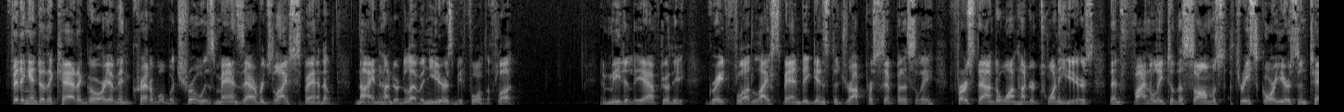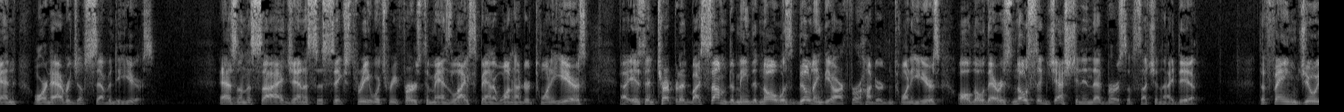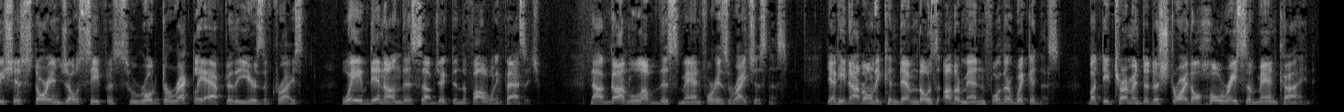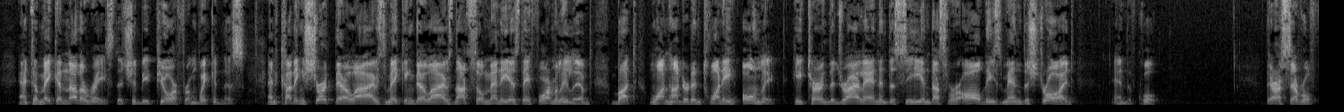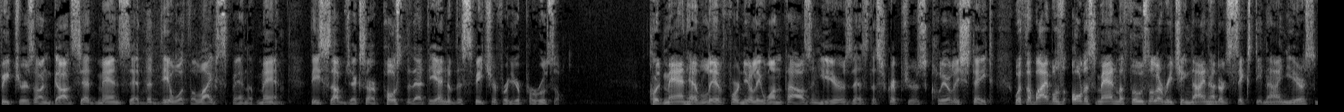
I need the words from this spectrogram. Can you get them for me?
Fitting into the category of incredible but true is man's average lifespan of 911 years before the flood. Immediately after the great flood, lifespan begins to drop precipitously, first down to 120 years, then finally to the psalmist three score years and ten, or an average of 70 years. As an aside, Genesis 6 3, which refers to man's lifespan of 120 years, uh, is interpreted by some to mean that Noah was building the ark for 120 years, although there is no suggestion in that verse of such an idea. The famed Jewish historian Josephus, who wrote directly after the years of Christ, waved in on this subject in the following passage. Now God loved this man for his righteousness, yet he not only condemned those other men for their wickedness, but determined to destroy the whole race of mankind, and to make another race that should be pure from wickedness, and cutting short their lives, making their lives not so many as they formerly lived, but 120 only. He turned the dry land into sea, and thus were all these men destroyed. End of quote. There are several features on God said, man said that deal with the lifespan of man. These subjects are posted at the end of this feature for your perusal. Could man have lived for nearly 1,000 years, as the scriptures clearly state, with the Bible's oldest man, Methuselah, reaching 969 years?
